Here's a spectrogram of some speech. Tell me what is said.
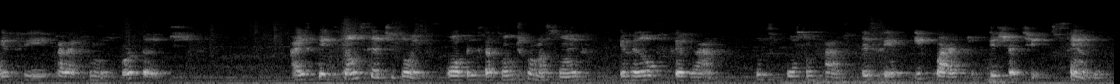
esse parágrafo muito importante. A expedição de certidões ou a prestação de informações devendo observar o disposto no parágrafo terceiro e quarto deste artigo, sendo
